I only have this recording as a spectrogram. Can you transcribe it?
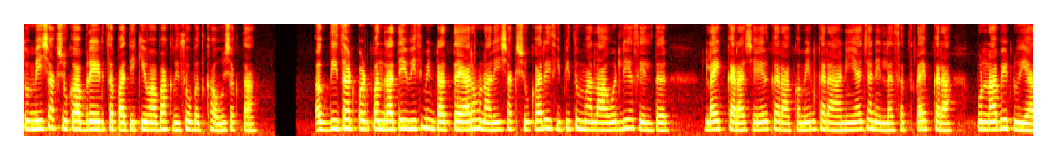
तुम्ही शाक्षुका ब्रेड चपाती किंवा भाकरीसोबत खाऊ शकता. अगदी झटपट पंधरा ते वीस मिनटात तयार होणारी शाक्षुका रेसिपी तुम्हाला आवडली असेल तर लाईक करा शेअर करा कमेंट करा आणि या चॅनेलला सबस्क्राईब करा. पुन्हा भेटूया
